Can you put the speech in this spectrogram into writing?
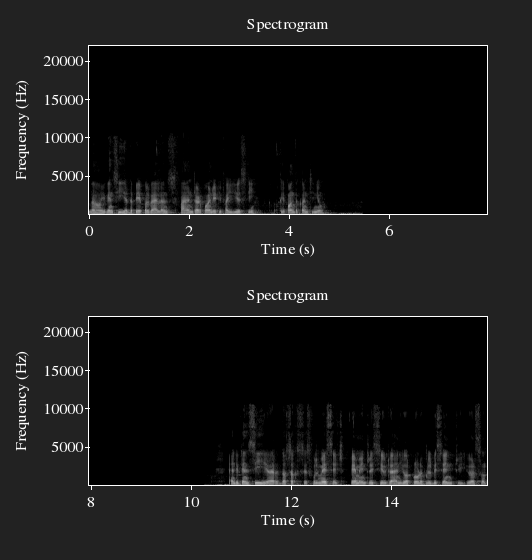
Now you can see here the PayPal balance 500.85 USD click on the continue. And you can see here the successful message payment received and your product will be sent to you soon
